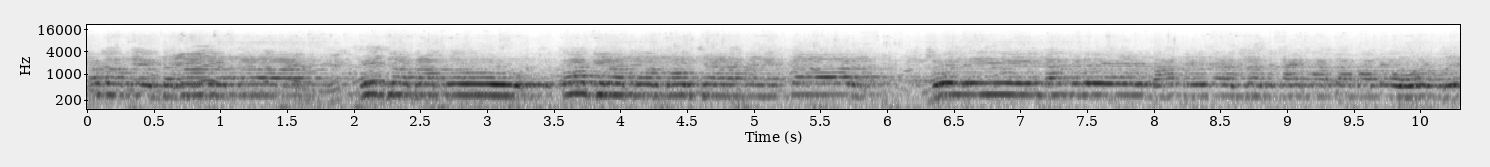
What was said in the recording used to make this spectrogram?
તમારે તમામ રકમ પૂજા બાપુ અંદર ડોલી લંગડી માંડીને સત્સંગ માતા માટે હોય છે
